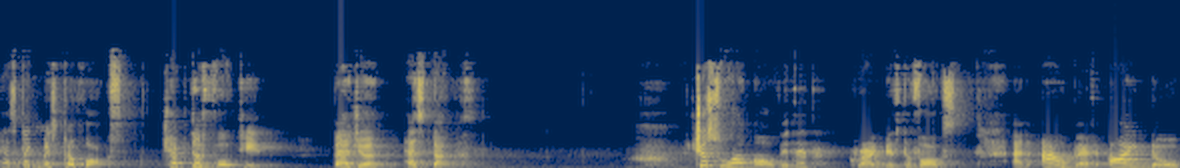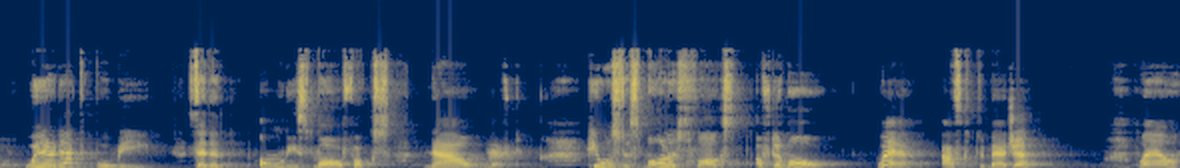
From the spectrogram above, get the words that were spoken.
Hashtag Mr. Fox, Chapter 14 Badger has done. Just one more visit, cried Mr. Fox, and I'll bet I know where that will be, said the only small fox now left. He was the smallest fox of them all. Where? asked the badger. Well,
